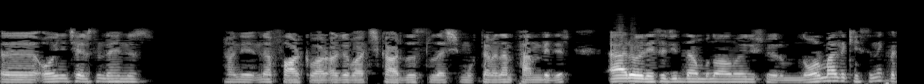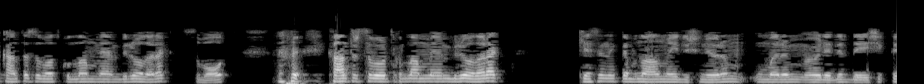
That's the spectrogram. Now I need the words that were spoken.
Ee, oyun içerisinde henüz hani ne fark var acaba çıkardığı slash muhtemelen pembedir. Eğer öyleyse cidden bunu almayı düşünüyorum. Normalde kesinlikle Counter Sword kullanmayan biri olarak Sword Counter Sword kullanmayan biri olarak kesinlikle bunu almayı düşünüyorum. Umarım öyledir. Değişikti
